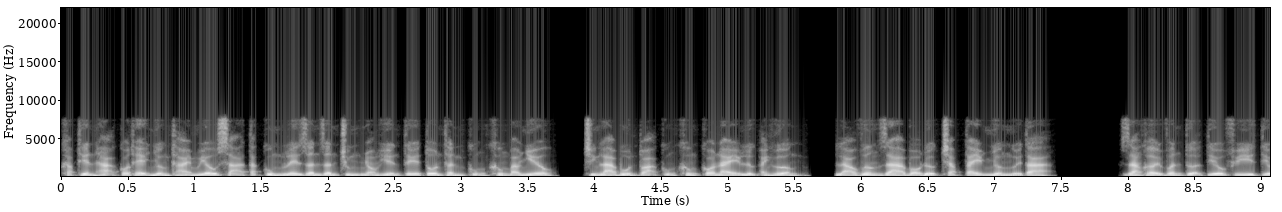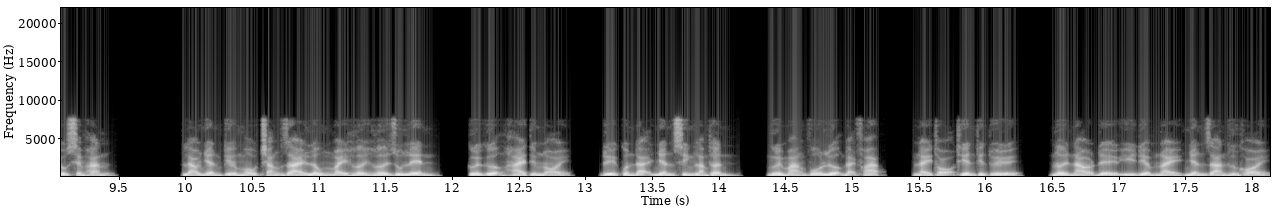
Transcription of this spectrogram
Khắp thiên hạ có thể nhường thái miếu xã tắc cùng lê dân dân chúng nhóm hiến tế tôn thần cũng không bao nhiêu chính là bổn tọa cũng không có này lực ảnh hưởng, lão vương gia bỏ được chắp tay nhường người ta. Giang khởi vân tựa tiếu phi, tiếu xem hắn. Lão nhân kia màu trắng dài lông mày hơi hơi run lên, cười gượng hai tiếng nói, đế quân đại nhân sinh làm thần, người mang vô lượng đại pháp, này thọ thiên thiên thuế nơi nào để ý điểm này nhân gian hương khói?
